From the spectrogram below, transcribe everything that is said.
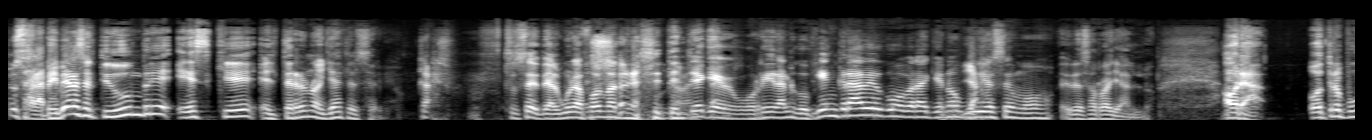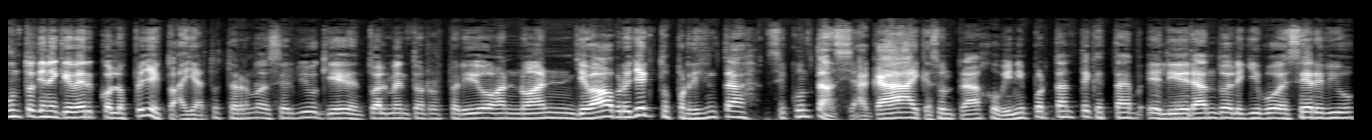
O sea, la primera certidumbre es que el terreno ya es del serbio. Claro. Entonces, de alguna forma, se tendría que ocurrir algo bien grave como para que no ya. pudiésemos desarrollarlo. Ahora, otro punto tiene que ver con los proyectos. Hay hartos terrenos de Servio que eventualmente en otros periodos no han llevado proyectos por distintas circunstancias. Acá hay que hacer un trabajo bien importante que está eh, liderando el equipo de Servio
